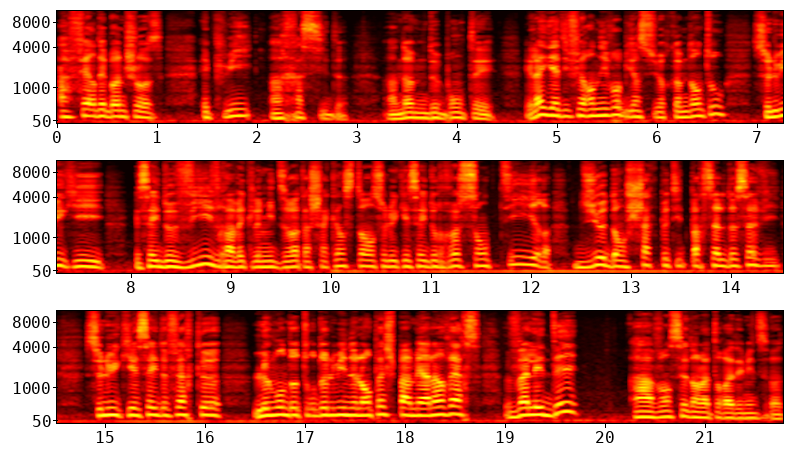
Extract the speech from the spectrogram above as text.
à faire des bonnes choses. Et puis, un chassid, un homme de bonté. Et là, il y a différents niveaux, bien sûr, comme dans tout. Celui qui essaye de vivre avec les mitzvot à chaque instant, celui qui essaye de ressentir Dieu dans chaque petite parcelle de sa vie, celui qui essaye de faire que le monde autour de lui ne l'empêche pas, mais à l'inverse, va l'aider à avancer dans la Torah des mitzvot.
